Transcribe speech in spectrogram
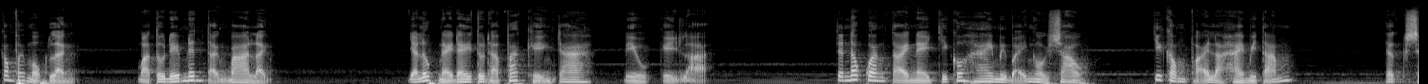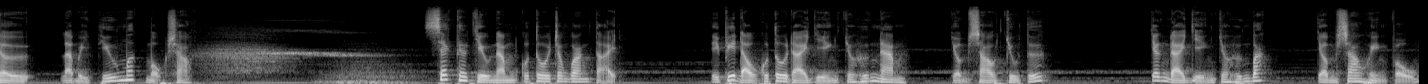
Không phải một lần, Mà tôi đếm đến tận ba lần. Và lúc này đây tôi đã phát hiện ra Điều kỳ lạ. Trên nóc quan tài này chỉ có 27 ngôi sao, Chứ không phải là 28 Thực sự là bị thiếu mất một sao. Xét theo chiều nằm của tôi trong quan tài, Thì phía đầu của tôi đại diện cho hướng Nam, Chồm sao Chu Tước. Chân đại diện cho hướng Bắc, Chòm sao Huyền Vũ.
